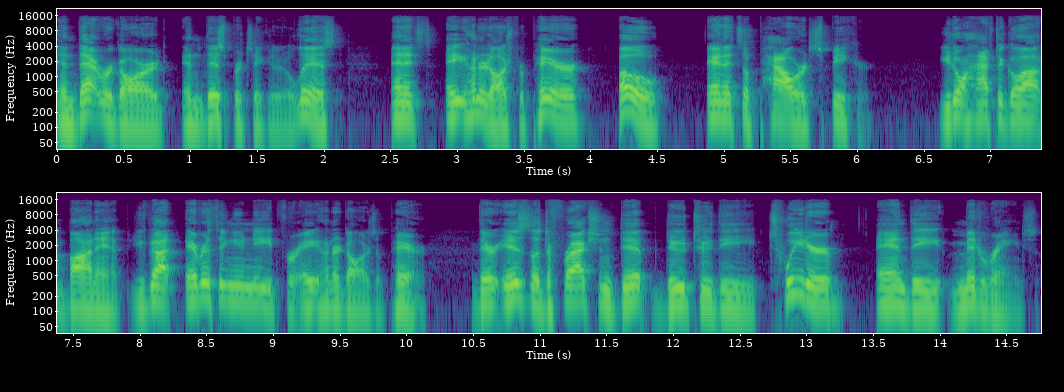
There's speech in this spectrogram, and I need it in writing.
in that regard in this particular list. And it's $800 per pair. Oh, and it's a powered speaker. You don't have to go out and buy an amp. You've got everything you need for $800 a pair. There is a diffraction dip due to the tweeter and the mid range,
